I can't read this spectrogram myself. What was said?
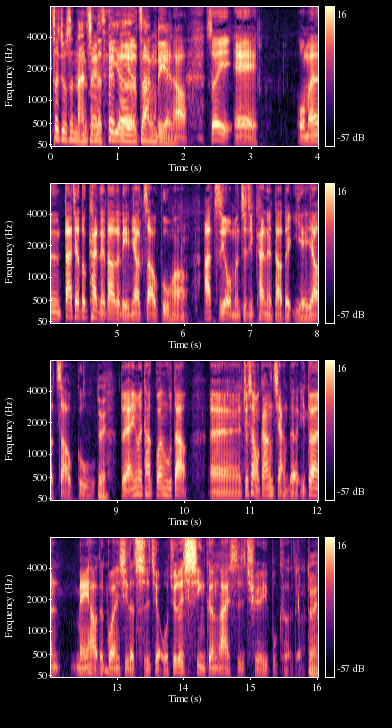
这就是男生的第二张脸。哈，所以哎、我们大家都看得到的脸要照顾哈，啊，只有我们自己看得到的也要照顾。对。对啊，因为它关乎到呃，就像我刚刚讲的，一段美好的关系的持久，我觉得性跟爱是缺一不可的。对。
